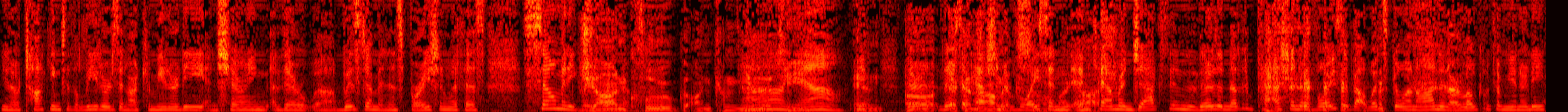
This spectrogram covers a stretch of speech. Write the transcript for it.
you know, talking to the leaders in our community and sharing their uh, wisdom and inspiration with us. So many great John programs. Klug on community ah, yeah. and uh, there's a passionate voice oh and, and Cameron Jackson. There's another passionate voice about what's going on in our local community.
